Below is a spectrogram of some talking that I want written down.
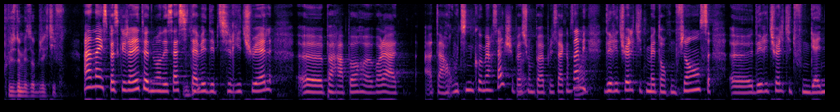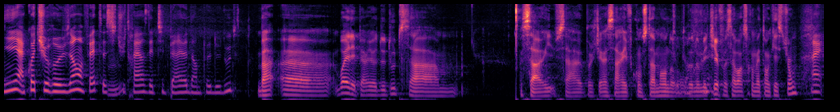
plus de mes objectifs. Ah, nice, parce que j'allais te demander ça, Mhm. si tu avais des petits rituels euh, par rapport euh, voilà, à à ta routine commerciale, je sais pas si on peut appeler ça comme ça, Ouais. mais des rituels qui te mettent en confiance, euh, des rituels qui te font gagner, à quoi tu reviens en fait si Mhm. tu traverses des petites périodes un peu de doute? Bah ouais, les périodes de doute, ça, ça arrive, ça, je dirais, ça arrive constamment dans, nos métiers. Il faut savoir se remettre en question. Ouais.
